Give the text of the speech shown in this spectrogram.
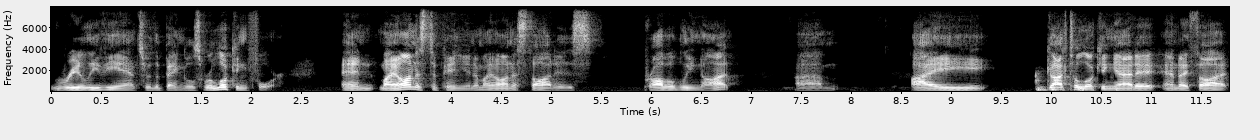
really the answer the Bengals were looking for? And my honest opinion and my honest thought is probably not. Um, I got to looking at it and I thought,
